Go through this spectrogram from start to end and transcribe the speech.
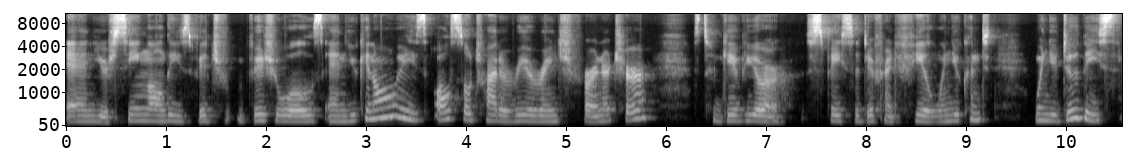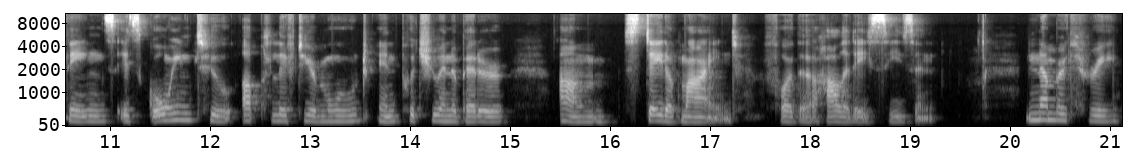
and you're seeing all these visuals, and you can always also try to rearrange furniture to give your space a different feel. When you can, when you do these things, it's going to uplift your mood and put you in a better um, state of mind for the holiday season. Number three,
